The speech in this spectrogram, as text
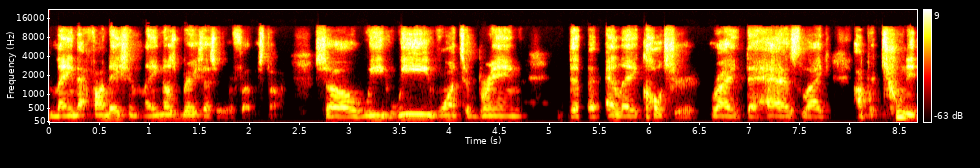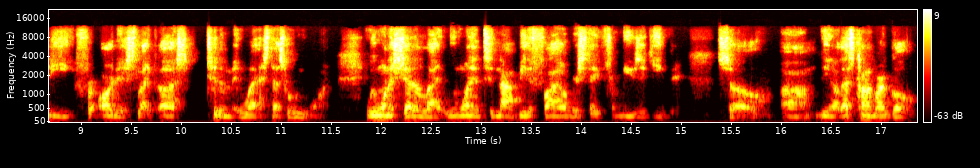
laying that foundation, laying those bricks. That's what we're focused on. So we we want to bring the LA culture, right? That has like opportunity for artists like us to the Midwest. That's what we want. We want to shed a light. We want it to not be the flyover state for music either. So um, you know that's kind of our goal.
